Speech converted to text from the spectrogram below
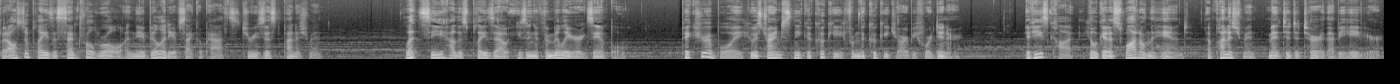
but also plays a central role in the ability of psychopaths to resist punishment. Let's see how this plays out using a familiar example. Picture a boy who is trying to sneak a cookie from the cookie jar before dinner. If he's caught, he'll get a swat on the hand, a punishment meant to deter that behavior.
